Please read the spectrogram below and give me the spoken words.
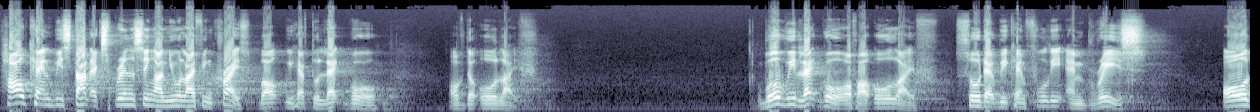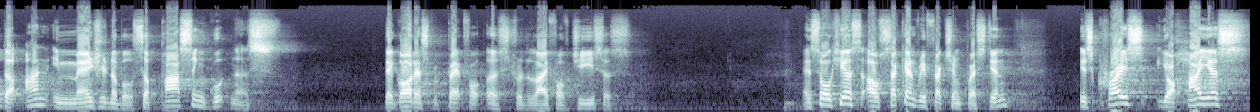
How can we start experiencing our new life in Christ? Well, we have to let go of the old life. Will we let go of our old life so that we can fully embrace all the unimaginable, surpassing goodness that God has prepared for us through the life of Jesus? And so here's our second reflection question Is Christ your highest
